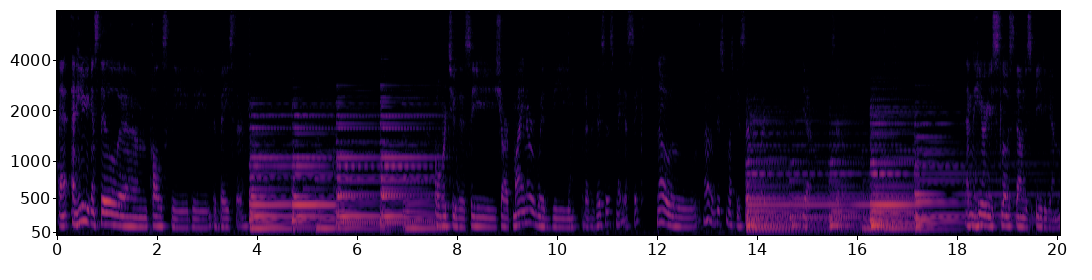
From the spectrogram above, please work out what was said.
And, and here you can still um, pulse the, the, the bass there. To the C sharp minor with the, whatever this is, maybe a sixth? No, no, this must be seven, right? Yeah, seven. And here he slows down the speed again.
